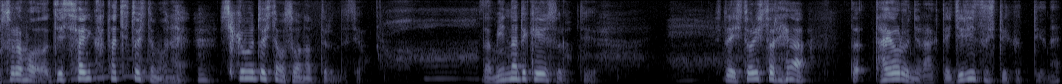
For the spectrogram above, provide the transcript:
それはもう実際に形としてもね仕組みとしてもそうなってるんですよ。だからみんなで経営するっていう。で一人一人がた頼るんじゃなくて自立していくっていうね。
